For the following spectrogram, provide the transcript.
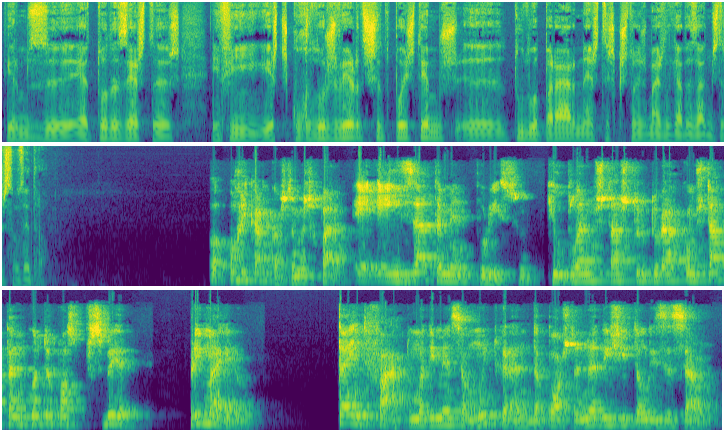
termos uh, todas estas, enfim, estes corredores verdes, se depois temos uh, tudo a parar nestas questões mais ligadas à administração central? Oh, oh, Ricardo Costa, mas repare, é, é, exatamente por isso que o plano está estruturado como está, tanto quanto eu posso perceber. Primeiro, tem de facto uma dimensão muito grande de aposta na digitalização,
